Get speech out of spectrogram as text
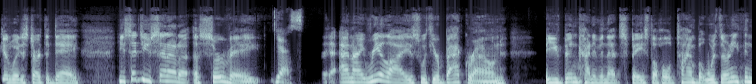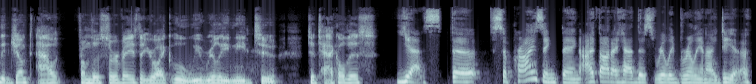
good way to start the day. You said you sent out a, a survey. Yes. And I realized with your background, you've been kind of in that space the whole time, but was there anything that jumped out from those surveys that you're like, ooh, we really need to to tackle this? Yes. The surprising thing, I thought I had this really brilliant idea.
